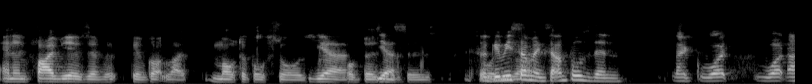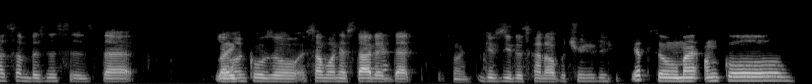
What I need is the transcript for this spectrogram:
and in five years they've they've got like multiple stores Yeah, or yeah. businesses. So Or give me some are. examples then. Like what? What are some businesses that your Like- uncles or someone has started that That's fine. gives you this kind of opportunity? Yep. So my uncle.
